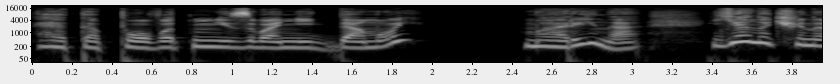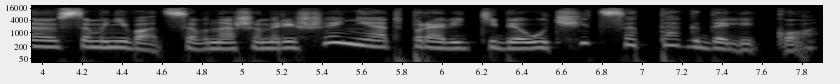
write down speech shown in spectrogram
«Это повод не звонить домой?» «Марина, я начинаю сомневаться в нашем решении отправить тебя учиться так далеко».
